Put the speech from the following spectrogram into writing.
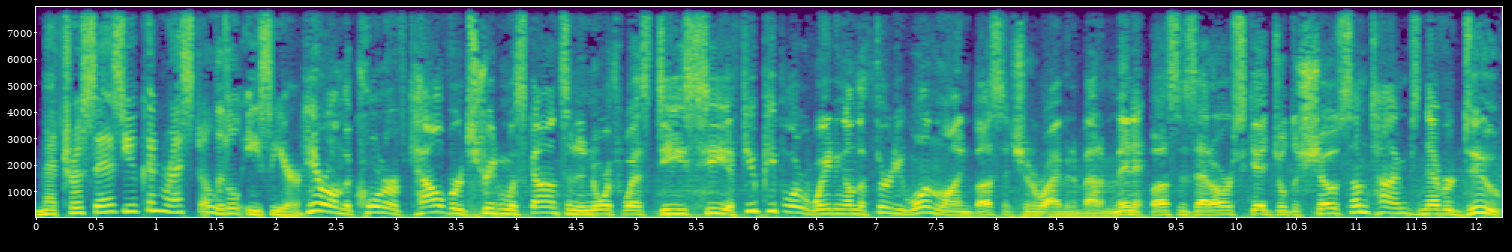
Metro says you can rest a little easier. Here on the corner of Calvert Street in Wisconsin and Northwest D.C., a few people are waiting on the 31 line bus that should arrive in about a minute. Buses that are scheduled to show sometimes never do.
